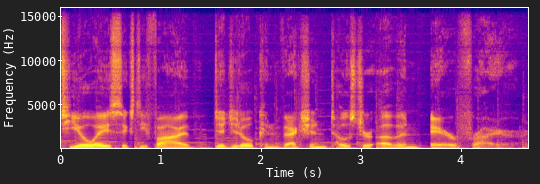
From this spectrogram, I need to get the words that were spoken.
TOA 65 Digital Convection Toaster Oven Air Fryer.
